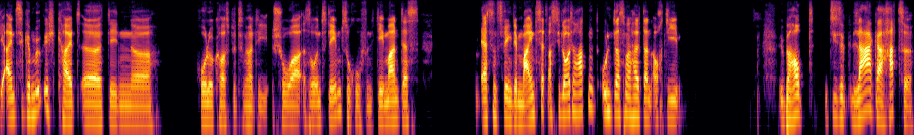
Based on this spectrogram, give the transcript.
die einzige Möglichkeit, äh, den äh, Holocaust bzw. die Shoah so ins Leben zu rufen, indem man das erstens wegen dem Mindset, was die Leute hatten, und dass man halt dann auch die überhaupt diese Lager hatte.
